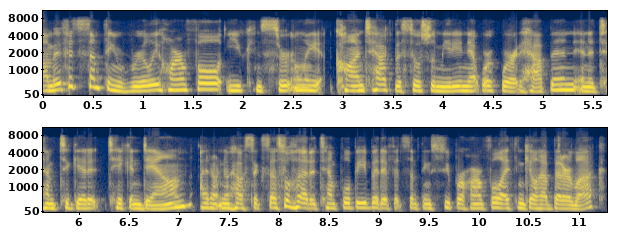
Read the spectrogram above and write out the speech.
Um, if it's something really harmful, you can certainly contact the social media network where it happened and attempt to get it taken down. I don't know how successful that attempt will be, but if it's something super harmful, I think you'll have better luck.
